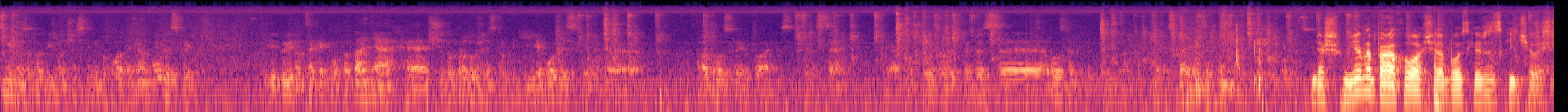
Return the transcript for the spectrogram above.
зміну запобіжної частини покладення обов'язків. Відповідно таке клопотання е, щодо продовження строку дії обов'язків е, втратило свою актуальність. Через це я прошу відповідно. Я ж вірно порахував, що обов'язки вже закінчилися.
